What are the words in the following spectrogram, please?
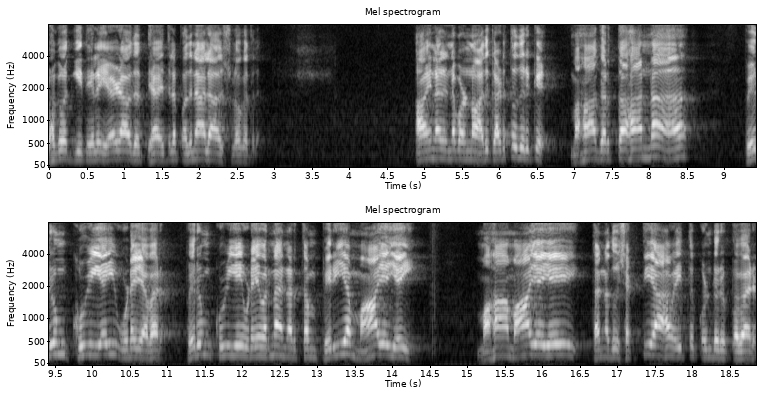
பகவத்கீதையில் ஏழாவது அத்தியாயத்தில் பதினாலாவது ஸ்லோகத்தில். அதனால் என்ன பண்ணணும்? அதுக்கு அடுத்தது இருக்குது மகாகர்த்தகான்னா பெரும் குழியை உடையவர். பெரும் குழியை உடையவர்னால் என்ன அர்த்தம்? பெரிய மாயையை. மகா மாயையை தனது சக்தியாக வைத்து கொண்டிருப்பவர்.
